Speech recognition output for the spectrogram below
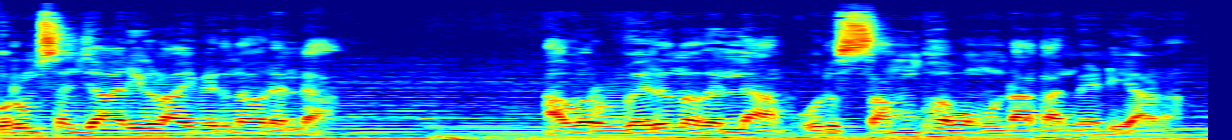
വെറും സഞ്ചാരികളായി വരുന്നവരല്ല. അവർ വരുന്നതെല്ലാം ഒരു സംഭവം ഉണ്ടാക്കാൻ വേണ്ടിയാണ്.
